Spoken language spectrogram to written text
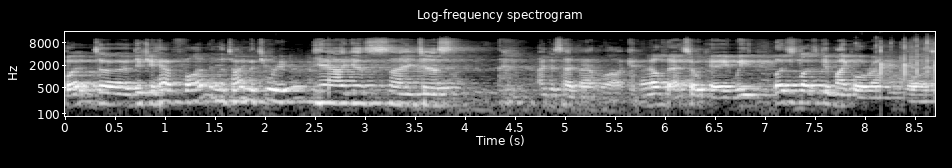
but uh, did you have fun in the time that you were here? Yeah, I guess I just, I just had bad luck. Well, that's okay. We let's let's give Michael a round of applause.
